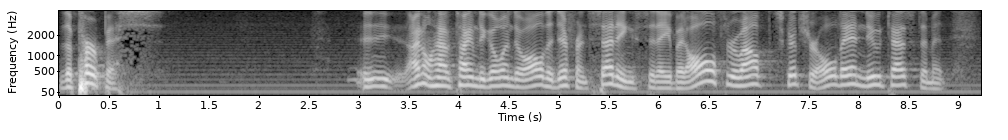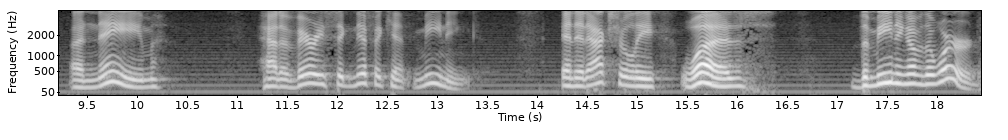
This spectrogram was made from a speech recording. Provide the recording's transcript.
the purpose. Uh, I don't have time to go into all the different settings today, but all throughout Scripture, Old and New Testament, a name had a very significant meaning and it actually was the meaning of the word.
